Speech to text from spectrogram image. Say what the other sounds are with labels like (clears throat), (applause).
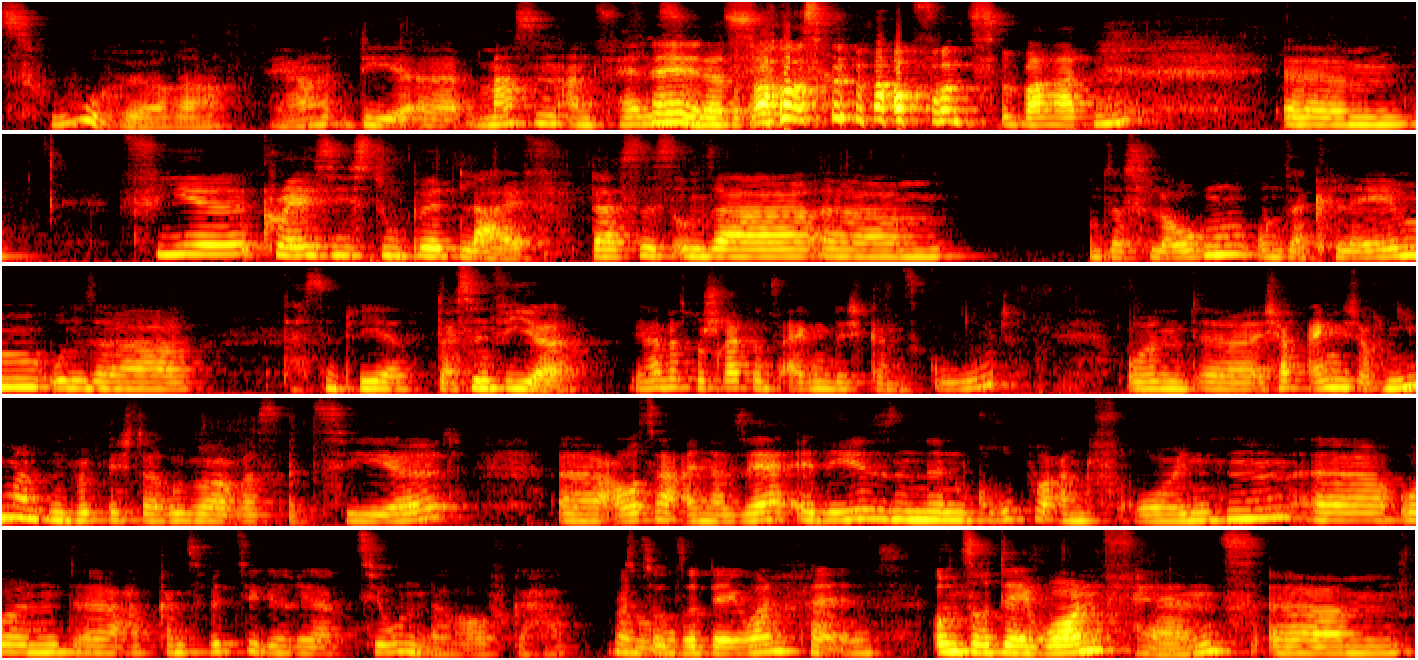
Zuhörer, ja, die äh, Massen an Fans, Fans. die da draußen (laughs) auf uns warten. Ähm, viel crazy, stupid life. Das ist unser, ähm, unser Slogan, unser Claim, unser Das sind wir. das sind wir. Ja, das beschreibt uns eigentlich ganz gut. Und äh, ich habe eigentlich auch niemanden wirklich darüber was erzählt, äh, außer einer sehr erlesenen Gruppe an Freunden äh, und äh, habe ganz witzige Reaktionen darauf gehabt. Meinst So unsere Day One-Fans? unsere Day One-Fans, ähm,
